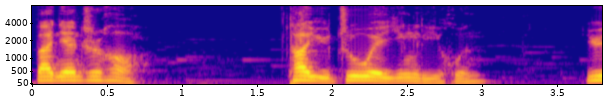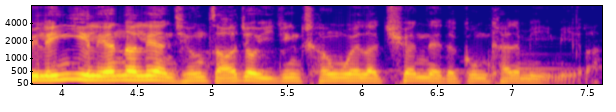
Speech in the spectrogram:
半年之后，他与朱卫英离婚，与林忆莲的恋情早就已经成为了圈内的公开的秘密了。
